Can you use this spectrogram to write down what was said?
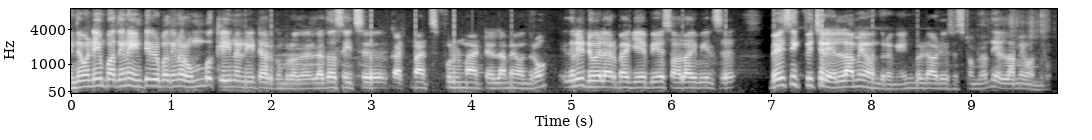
இந்த வண்டியும் பார்த்தீங்கன்னா இன்டீரியர் பார்த்தீங்கன்னா ரொம்ப க்ளீன் அண்ட் நீட்டாக இருக்கும் bro leather seats cut mats full mat எல்லாமே வந்துடும் இதுலேயும் dual air bag ABS alloy wheels basic feature எல்லாமே வந்துருங்க. இன்பில்ட் ஆடியோ சிஸ்டம்லேருந்து எல்லாமே வந்துடும்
